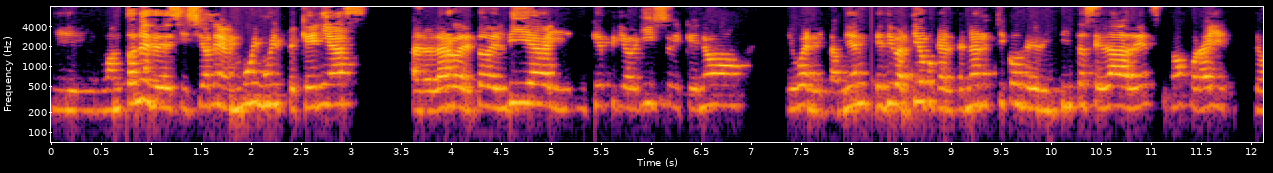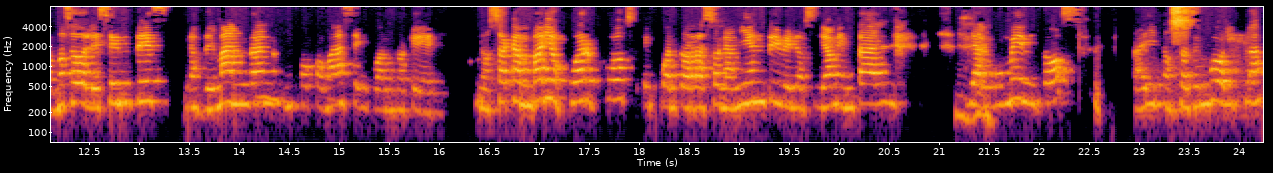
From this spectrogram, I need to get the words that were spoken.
y, y, montones de decisiones muy, muy pequeñas a lo largo de todo el día y, y qué priorizo y qué no. Y bueno, y también es divertido porque al tener chicos de distintas edades, ¿no? Por ahí los más adolescentes nos demandan un poco más en cuanto a que nos sacan varios cuerpos en cuanto a razonamiento y velocidad mental y argumentos, ahí nos hacen bolsa,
